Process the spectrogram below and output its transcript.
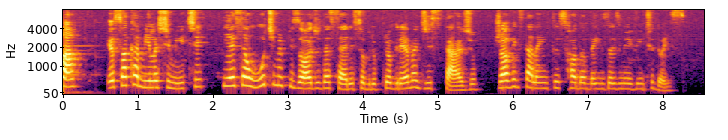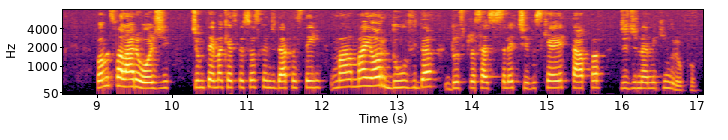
Olá, eu sou a Camila Schmidt e esse é o último episódio da série sobre o programa de estágio Jovens Talentos Rodobens 2022. Vamos falar hoje de um tema que as pessoas candidatas têm uma maior dúvida dos processos seletivos, que é a etapa de dinâmica em grupo.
